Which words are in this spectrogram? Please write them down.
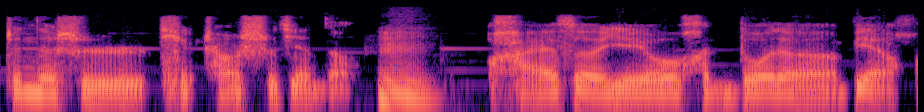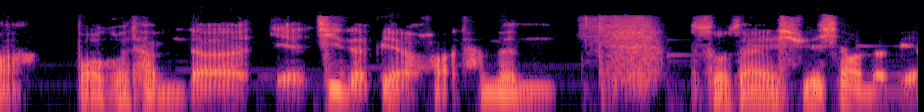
真的是挺长时间的，嗯，孩子也有很多的变化，包括他们的年纪的变化，他们所在学校的变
